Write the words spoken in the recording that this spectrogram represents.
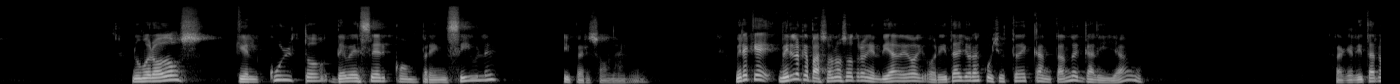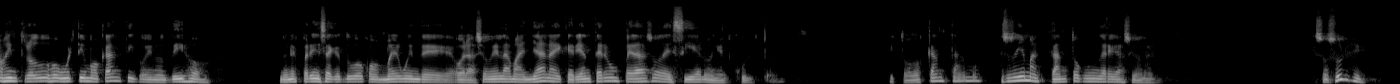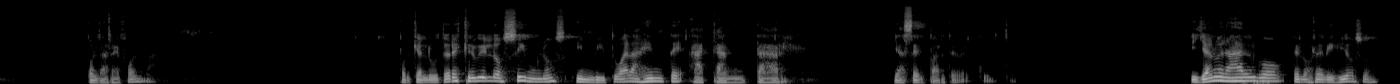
Número dos, que el culto debe ser comprensible y personal. Mire, que, mire lo que pasó a nosotros en el día de hoy. Ahorita yo la escuché a ustedes cantando en Galillao. Raquelita nos introdujo un último cántico y nos dijo de una experiencia que tuvo con Melwin de oración en la mañana y querían tener un pedazo de cielo en el culto. Y todos cantamos. Eso se llama canto congregacional. Eso surge por la reforma. Porque al Lutero escribir los himnos invitó a la gente a cantar y a ser parte del culto. Y ya no era algo de los religiosos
